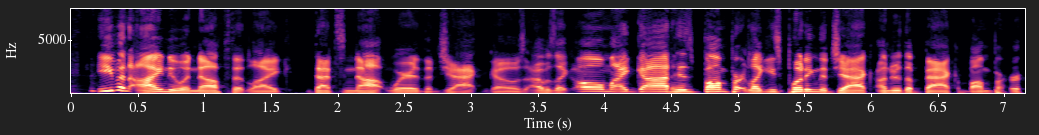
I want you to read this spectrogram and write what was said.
even i knew enough that like that's not where the jack goes. I was like oh my god his bumper like he's putting the jack under the back bumper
